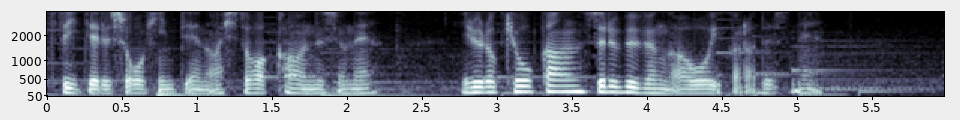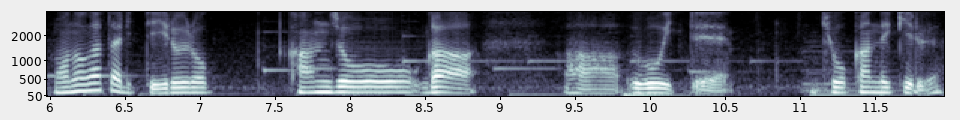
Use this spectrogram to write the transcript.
ついてる商品っていうのは人は買うんですよね。いろいろ共感する部分が多いからですね。物語っていろいろ感情があ動いて共感できる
